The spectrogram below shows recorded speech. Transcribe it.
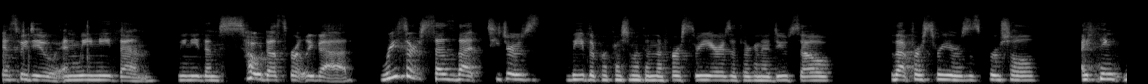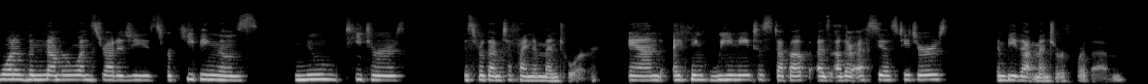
Yes, we do. And we need them. We need them so desperately bad. Research says that teachers leave the profession within the first three years if they're going to do so. So that first three years is crucial. I think one of the number one strategies for keeping those new teachers is for them to find a mentor. And I think we need to step up as other FCS teachers and be that mentor for them.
